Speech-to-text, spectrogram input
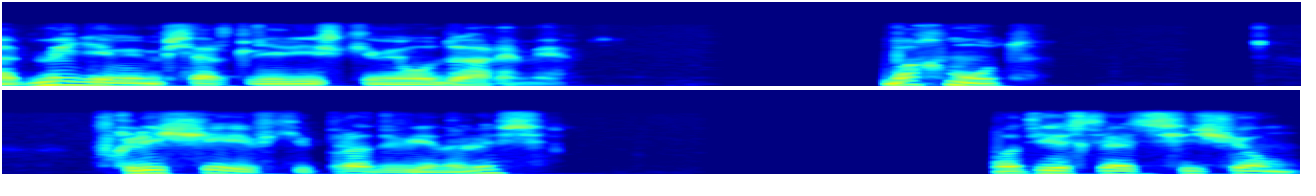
Обмениваемся артиллерийскими ударами. Бахмут. В Клещеевке продвинулись. Вот если отсечем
